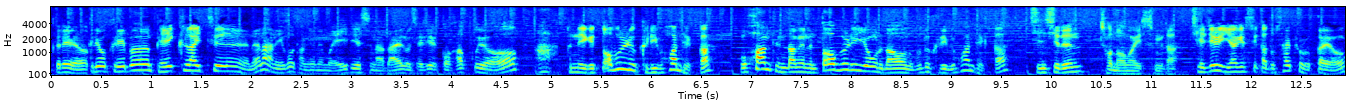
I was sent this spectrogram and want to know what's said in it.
그래 요. 그리고 그립은 베이클라이트는 아니고 당연히 뭐 ADS나 나일론 재질일 것 같고요. 아 근데 이게 W 그립이 호환될까? 뭐 호환된다면은 W용으로 나온 우드 그립이 호환될까? 진실은 저 넘어 있습니다. 재질을 이야기했으니까 또 살펴볼까요?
